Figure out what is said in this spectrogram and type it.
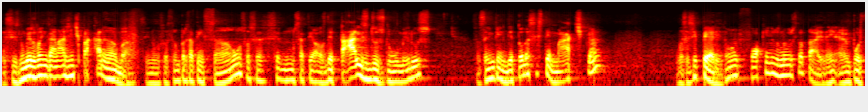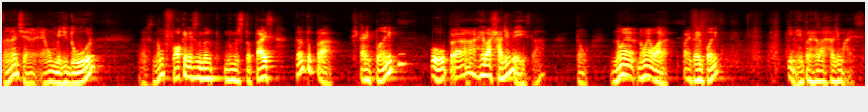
Esses números vão enganar a gente pra caramba. Se, não, se você não prestar atenção, se você não se ater aos detalhes dos números, se você não entender toda a sistemática, você se perde. Então não foquem nos números totais. É importante, é, é um medidor, mas não foquem nesses números, números totais, tanto para ficar em pânico ou para relaxar de vez, tá? Então, não é, não é hora para entrar em pânico e nem para relaxar demais.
